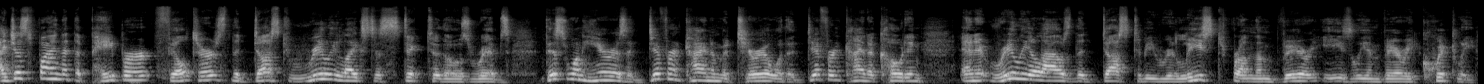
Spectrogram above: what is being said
I just find that the paper filters, the dust really likes to stick to those ribs. This one here is a different kind of material with a different kind of coating and it really allows the dust to be released from them very easily and very quickly.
